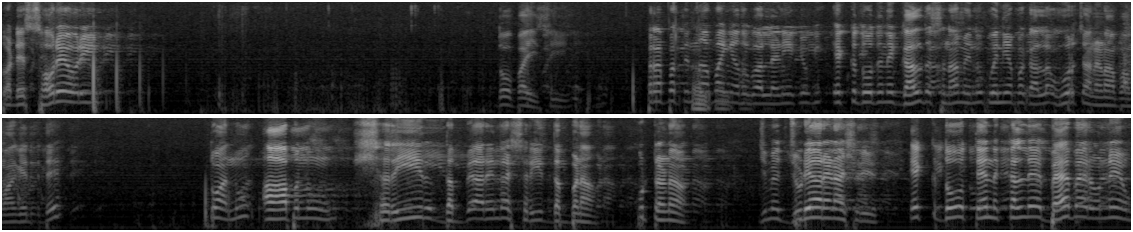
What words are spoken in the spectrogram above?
ਤੁਹਾਡੇ ਸਹੁਰੇ ਹੋਰੀ ਦੋ ਭਾਈ ਸੀ। ਪਰ ਆਪਾਂ ਤਿੰਨਾਂ ਭਾਈਆਂ ਤੋਂ ਗੱਲ ਲੈਣੀ ਹੈ ਕਿਉਂਕਿ ਇੱਕ ਦੋ ਦਿਨ ਇੱਕ ਗੱਲ ਦੱਸਣਾ ਮੈਨੂੰ ਕੋਈ ਨਹੀਂ ਆਪਾਂ ਗੱਲ ਹੋਰ ਚਾਨਣਾ ਪਾਵਾਂਗੇ ਇਹਦੇ ਤੇ। ਤੁਹਾਨੂੰ ਆਪ ਨੂੰ ਸਰੀਰ ਦੱਬਿਆ ਰਹਿੰਦਾ ਸਰੀਰ ਦੱਬਣਾ ਘੁੱਟਣਾ ਜਿਵੇਂ ਜੁੜਿਆ ਰਹਿਣਾ ਸਰੀਰ। 1 2 3 ਕੱਲੇ ਬਹਿ ਬਹਿ ਰੋਨੇ ਹੋ।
